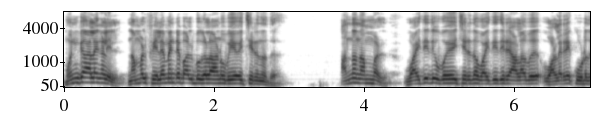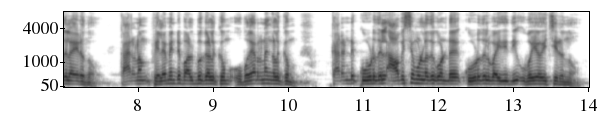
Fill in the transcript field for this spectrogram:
മുൻകാലങ്ങളിൽ നമ്മൾ ഫിലമെന്റ് ബൾബുകളാണ് ഉപയോഗിച്ചിരുന്നത്. അന്ന് നമ്മൾ വൈദ്യുതി ഉപയോഗിച്ചിരുന്ന വൈദ്യുതിയുടെ അളവ് വളരെ കൂടുതലായിരുന്നു. കാരണം ഫിലമെന്റ് ബൾബുകൾക്കും ഉപകരണങ്ങൾക്കും കറണ്ട് കൂടുതൽ ആവശ്യമുള്ളതുകൊണ്ട് കൂടുതൽ വൈദ്യുതി ഉപയോഗിച്ചിരുന്നു.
